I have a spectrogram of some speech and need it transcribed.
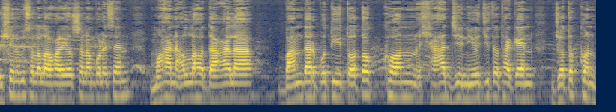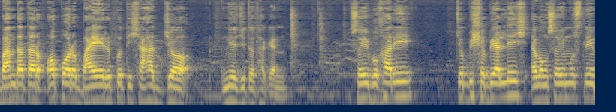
বিশ্বনবী সাল্লাহ আলিয়াল্লাম বলেছেন, মহান আল্লাহ তাআলা বান্দার প্রতি ততক্ষণ সাহায্যে নিয়োজিত থাকেন, যতক্ষণ বান্দা তার অপর বায়ের প্রতি সাহায্য নিয়োজিত থাকেন। সহি বুখারি চব্বিশশো বিয়াল্লিশ এবং সহি মুসলিম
